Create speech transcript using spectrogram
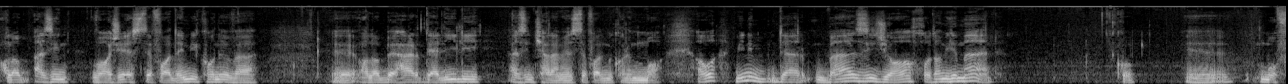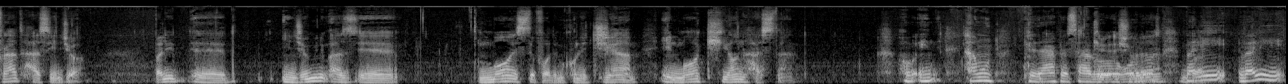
حالا از این واژه استفاده می‌کنه و حالا به هر دلیلی از این کلمه استفاده می‌کنه ما. اما ببینیم در بعضی جاها خدا میگه من. خب مفرد هست اینجا. ولی اینجا می‌بینیم از ما استفاده می‌کنه جمع. این ما کیان هستند. خب این همون پدر پسر رو ولی بله. ولی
